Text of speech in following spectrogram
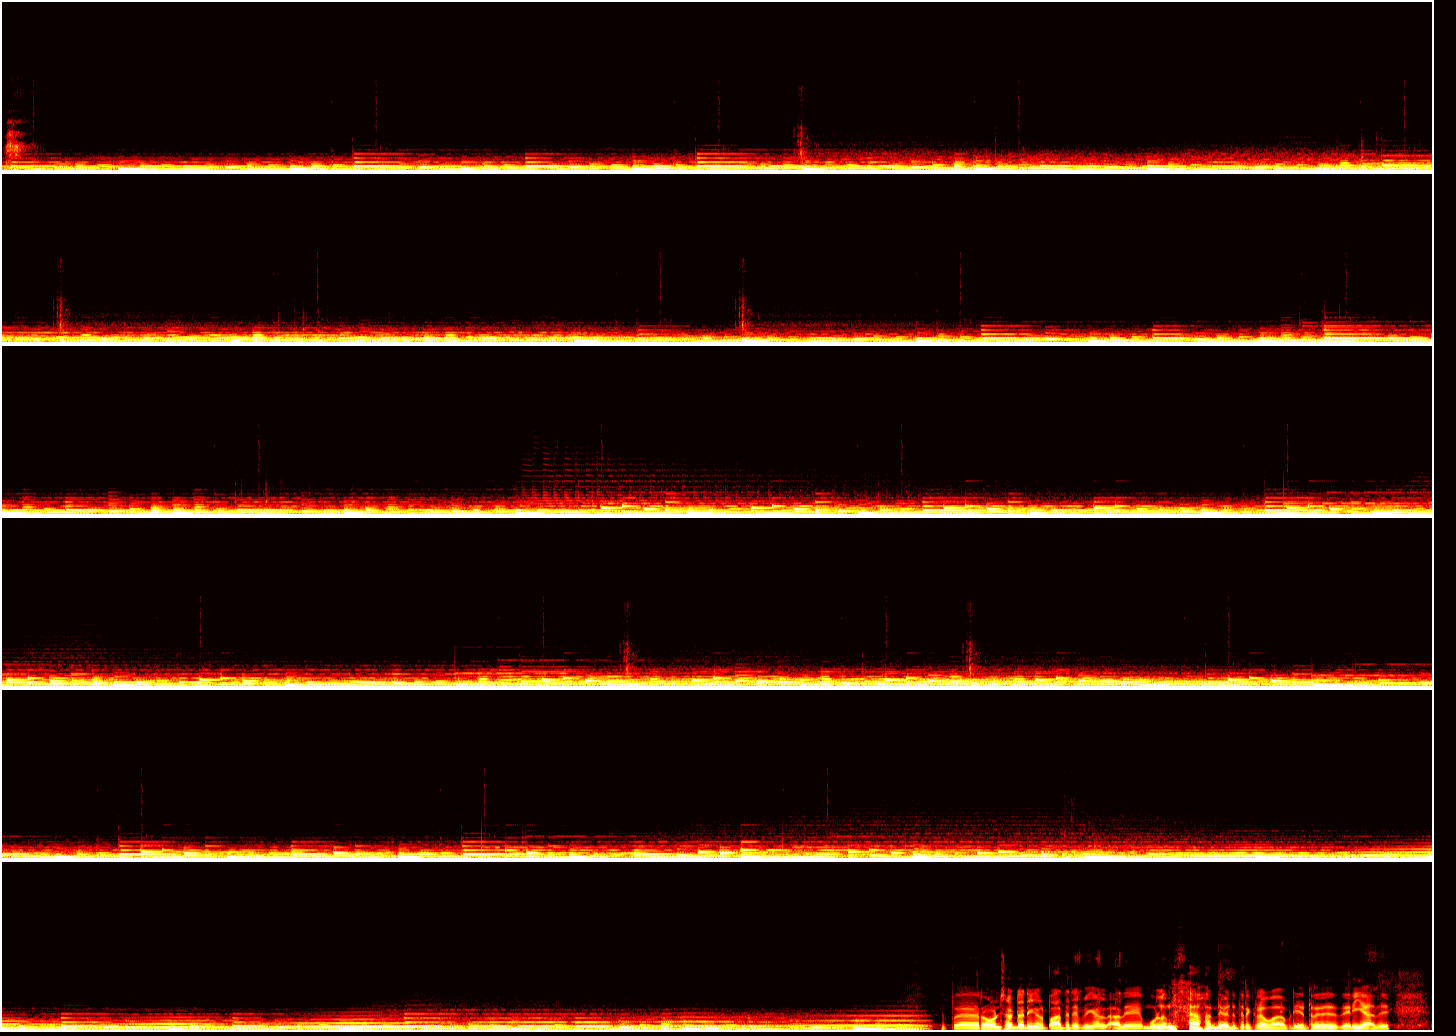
round ஷாட்டை நீங்கள் பார்த்துருப்பீங்க அது முழுமையாக வந்து எடுத்துருக்கிறோமா அப்படின்றது தெரியாது.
